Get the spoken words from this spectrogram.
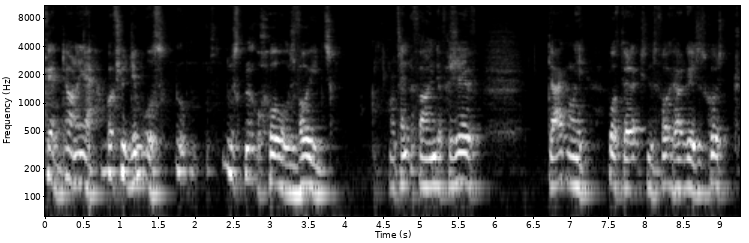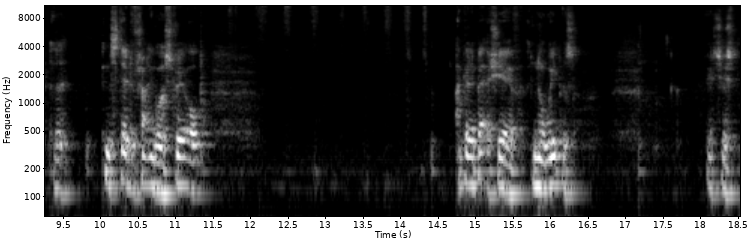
Again, down here, I've got a few dimples, little, little holes, voids. I tend to find if I shave diagonally both directions 45 degrees, of course, uh, instead of trying to go straight up, I get a better shave, no weepers. It's just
